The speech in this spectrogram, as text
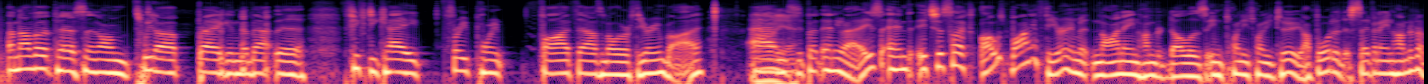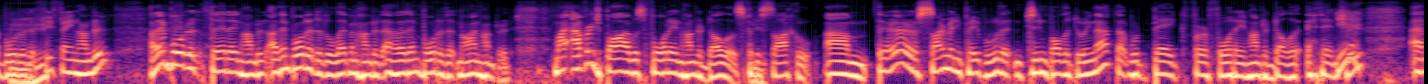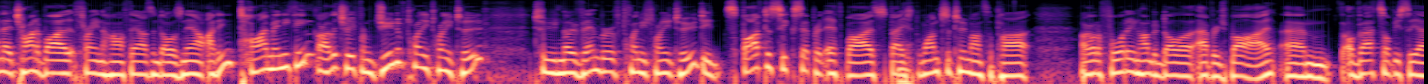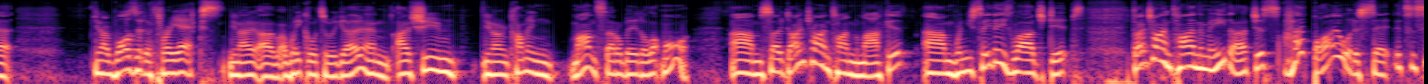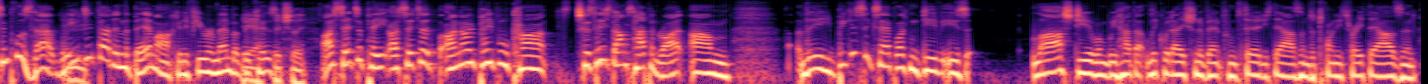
another person on Twitter bragging about the 50k 3.5 thousand dollar Ethereum buy. And Oh, yeah. but anyways, and it's just like I was buying Ethereum at nineteen hundred dollars in twenty twenty two. I bought it at seventeen hundred. I bought Mm-hmm. it at fifteen hundred. I then bought it at thirteen hundred. I then bought it at eleven hundred, and I then bought it at nine hundred. My average buy was fourteen hundred dollars for this Mm. cycle. Um, there are so many people that didn't bother doing that that would beg for a fourteen hundred dollar entry, Yeah. and they're trying to buy it at three and a half thousand dollars now. I didn't time anything. I literally from June of twenty twenty two. To November of 2022, did five to six separate ETH buys spaced one to two months apart. I got a $1,400 average buy, um, and that's obviously a you know, was it a 3x, you know, a, a week or two ago? And I assume, you know, in coming months, that'll be at a lot more. Um, so don't try and time the market. Um, when you see these large dips, don't try and time them either. Just have buy orders set. It's as simple as that. We did that in the bear market, if you remember, Yeah, because literally. I said to Pete, I said to, I know people can't, because these dumps happen, right? Um, the biggest example I can give is last year when we had that liquidation event from 30,000 to 23,000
